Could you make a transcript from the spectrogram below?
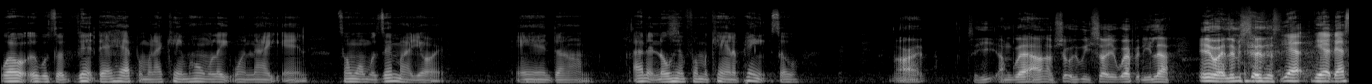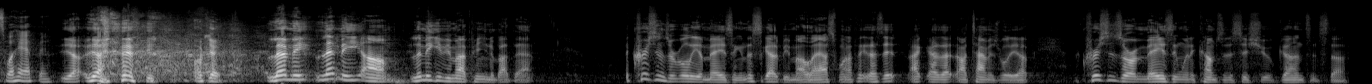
well, it was an event that happened when I came home late one night, and someone was in my yard, and um, I didn't know him from a can of paint, so All right. So he, I'm glad, I'm sure he saw your weapon, he left. Anyway, let me say this. Yeah, yeah, that's what happened. Yeah, yeah. okay. Let me, let, me, um, let me give you my opinion about that. The Christians are really amazing, and this has got to be my last one. I think that's it. I, our time is really up. Christians are amazing when it comes to this issue of guns and stuff.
